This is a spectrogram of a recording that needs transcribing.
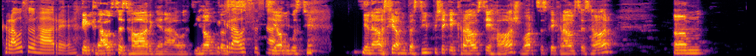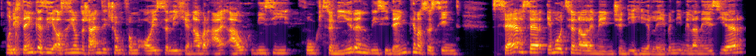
Krauselhaare. Gekraustes Haar, genau. Sie haben das. Sie haben das typ, genau, sie haben das typische gekrauste Haar, schwarzes gekraustes Haar. Ähm, und ich denke, sie, also sie unterscheiden sich schon vom Äußerlichen, aber auch wie sie funktionieren, wie sie denken. Also es sind sehr, sehr emotionale Menschen, die hier leben, die Melanesier.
